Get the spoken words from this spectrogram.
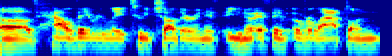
of how they relate to each other and if you know if they've overlapped on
